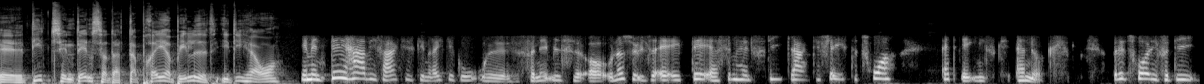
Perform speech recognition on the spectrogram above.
øh, de tendenser, der, der præger billedet i de her år? Jamen, det har vi faktisk en rigtig god øh, fornemmelse og undersøgelse af. Det er simpelthen fordi langt de fleste tror, at engelsk er nok. Og det tror de, fordi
